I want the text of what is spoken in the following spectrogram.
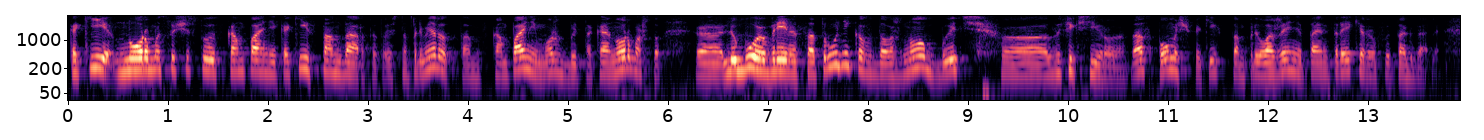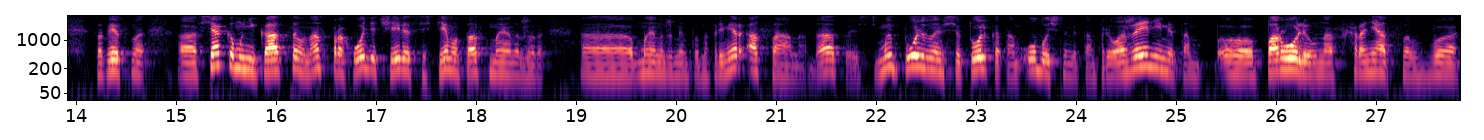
какие нормы существуют в компании, какие стандарты. То есть, например, там в компании может быть такая норма, что э, любое время сотрудников должно быть э, зафиксировано да, с помощью каких-то там приложений, тайм-трекеров и так далее. Соответственно, э, вся коммуникация у нас проходит через систему Task Manager менеджмента, например, Asana, да, то есть мы пользуемся только там облачными там приложениями, там э, пароли у нас хранятся в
